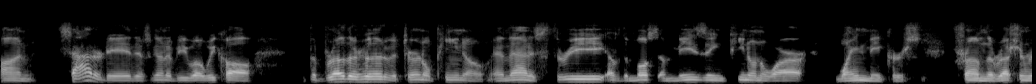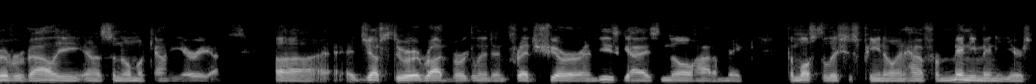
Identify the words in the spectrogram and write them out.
on Saturday, there's going to be what we call the Brotherhood of Eternal Pinot, and that is three of the most amazing Pinot Noir winemakers from the Russian River Valley, uh, Sonoma County area. Uh, Jeff Stewart, Rod Berglund, and Fred Scherrer, and these guys know how to make the most delicious Pinot and have for many, many years.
